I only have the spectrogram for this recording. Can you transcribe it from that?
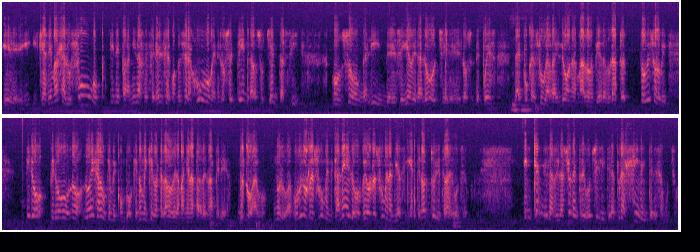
eh, y, que además a lo sumo tiene para mí la referencia cuando yo era joven, en los 70, los 80, sí, Monzón, Galinde, seguía Veraloche, los, después la época de Suga, Railón, Armado de Piedra Durante, todo eso lo vi. Pero, pero no, no es algo que me convoque, no me quedo hasta el lado de la mañana para ver una pelea. No lo hago, no lo hago. Veo resumen Canelo, veo resumen al día siguiente, no estoy detrás del boxeo. En cambio, la relación entre boxeo y literatura sí me interesa mucho.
